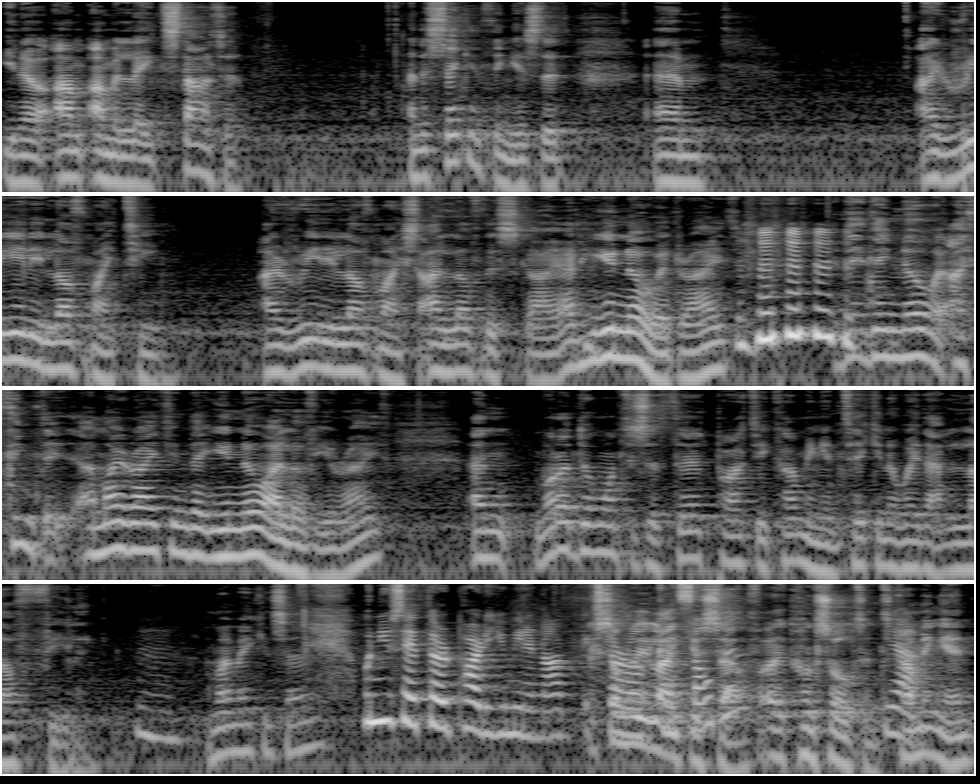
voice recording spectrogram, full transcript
you know, I'm, I'm a late starter. And the second thing is that um, I really love my team. I really love my. I love this guy, and you know it, right? they, they know it. I think. They, am I right in that you know I love you, right? And what I don't want is a third party coming and taking away that love feeling. Am I making sense? when you say third party you mean an external Somebody like consultant? yourself, a consultant Yeah, coming in,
